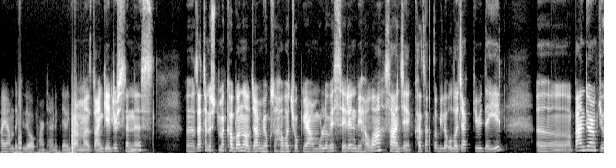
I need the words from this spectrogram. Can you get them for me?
Ayağımdaki leopar terlikleri görmezden gelirseniz. e, Zaten üstüme kaban alacağım yoksa hava çok yağmurlu ve serin bir hava. Sadece kazakla bile olacak gibi değil. E, Ben diyorum ki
